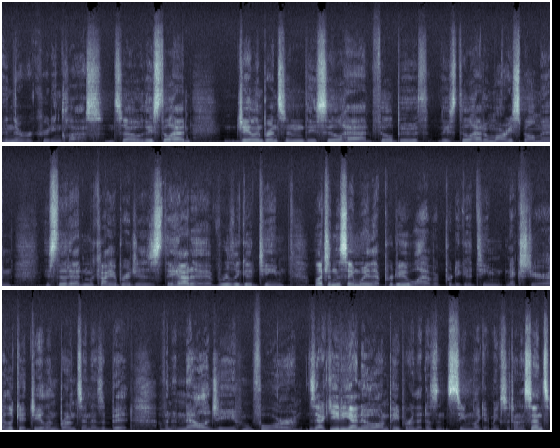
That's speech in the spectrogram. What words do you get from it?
in their recruiting class. And so they still had Jalen Brunson, they still had Phil Booth, they still had Omari Spellman, they still had Mikal Bridges. They had a, really good team, much in the same way that Purdue will have a pretty good team next year. I look at Jalen Brunson as a bit of an analogy for Zach Edey. I know on paper that doesn't seem like it makes a ton of sense,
